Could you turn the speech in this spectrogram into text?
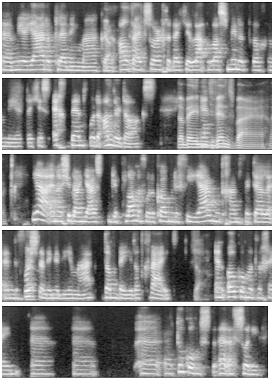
uh, meerjarenplanning maken. Ja, Altijd ja. zorgen dat je last minute programmeert, dat je echt bent voor de underdogs. Dan ben je niet en, wensbaar eigenlijk. Ja, en als je dan juist je plannen voor de komende vier jaar moet gaan vertellen en de voorstellingen ja. die je maakt, dan ben je dat kwijt. Ja. En ook omdat we geen toekomst, sorry,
